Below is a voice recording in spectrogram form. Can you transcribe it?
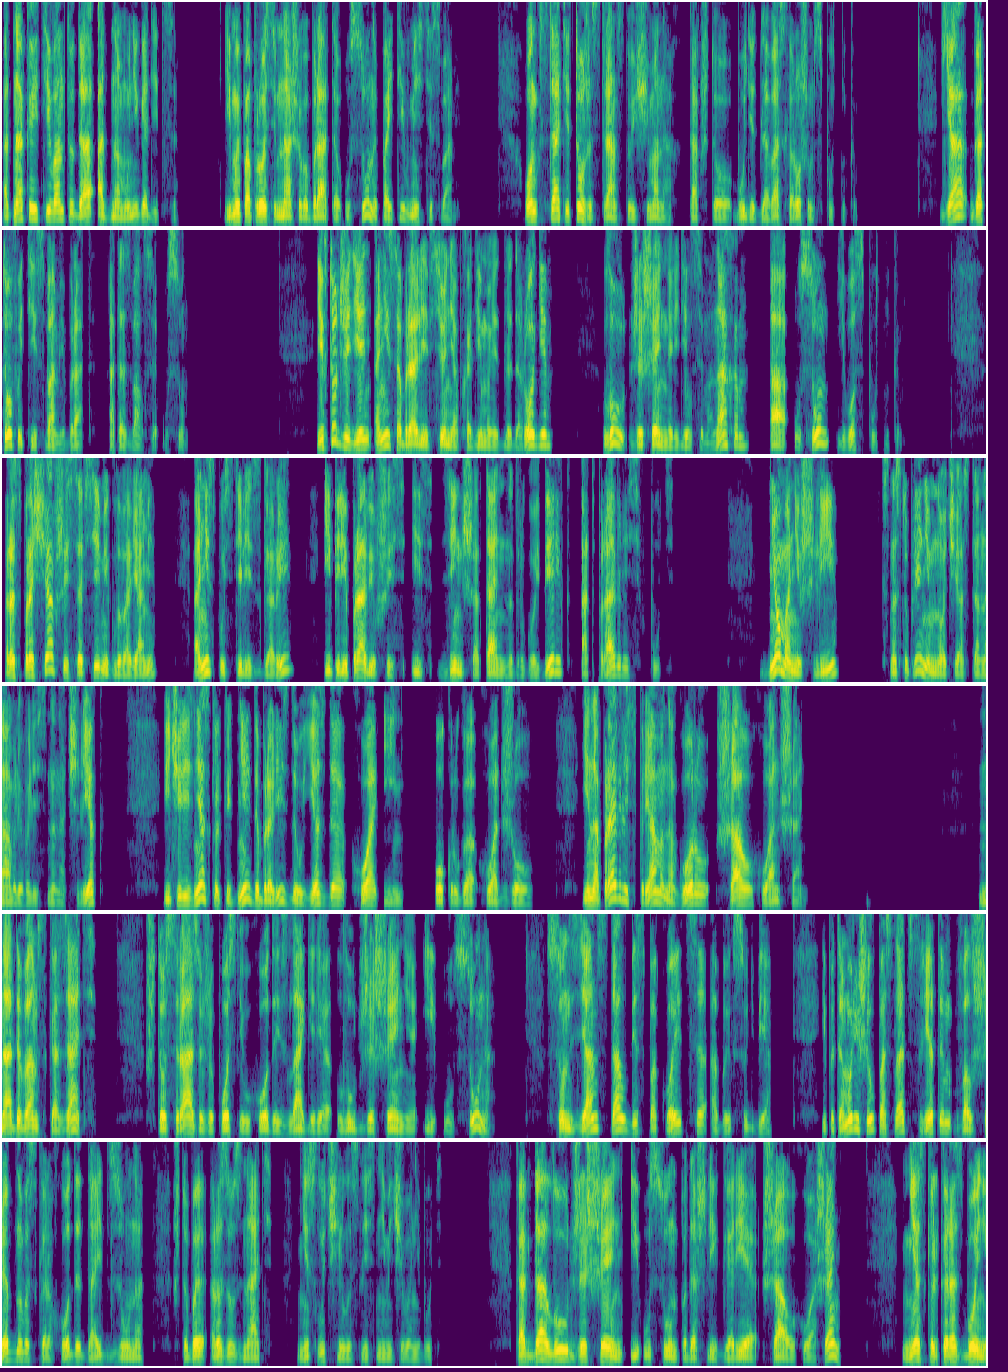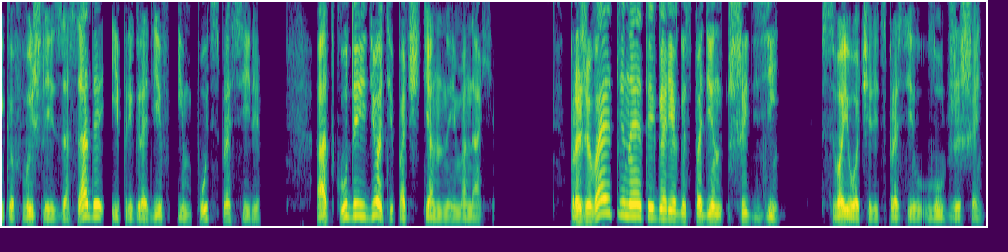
Однако идти вам туда одному не годится и мы попросим нашего брата Усуна пойти вместе с вами. Он, кстати, тоже странствующий монах, так что будет для вас хорошим спутником. — Я готов идти с вами, брат, — отозвался Усун. И в тот же день они собрали все необходимое для дороги. Лу Джешень нарядился монахом, а Усун — его спутником. Распрощавшись со всеми главарями, они спустились с горы и, переправившись из Дзинь-Шатань на другой берег, отправились в путь. Днем они шли, с наступлением ночи останавливались на ночлег и через несколько дней добрались до уезда Хуаинь, округа Хуаджоу, и направились прямо на гору Шао-Хуаншань. Надо вам сказать, что сразу же после ухода из лагеря Луджешеня и Усуна Сунцзян стал беспокоиться об их судьбе и потому решил послать вслед им волшебного скорохода Дайдзуна, чтобы разузнать, не случилось ли с ними чего-нибудь. Когда Лу Джешень и Усун подошли к горе Шао-Хуашань, Несколько разбойников вышли из засады и, преградив им путь, спросили, «Откуда идете, почтенные монахи?» «Проживает ли на этой горе господин Шидзинь?» В свою очередь спросил Луджи Шень.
